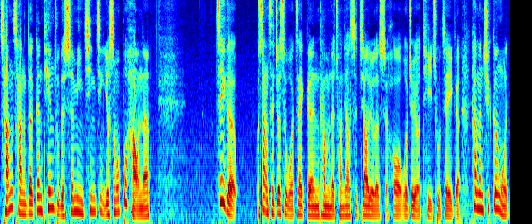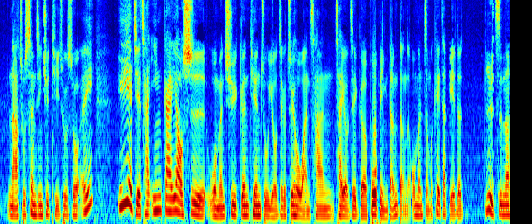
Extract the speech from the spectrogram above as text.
常常的跟天主的生命亲近有什么不好呢？这个上次就是我在跟他们的传教士交流的时候，我就有提出这个，他们去跟我拿出圣经去提出说，诶，逾越节才应该要是我们去跟天主有这个最后晚餐，才有这个波饼等等的，我们怎么可以在别的日子呢？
